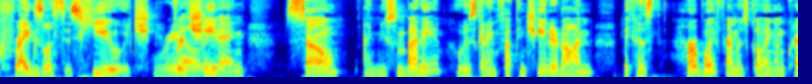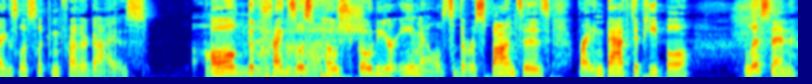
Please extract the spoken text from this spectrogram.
Craigslist is huge for cheating. So I knew somebody who was getting fucking cheated on because her boyfriend was going on Craigslist looking for other guys. Oh all the Oh Craigslist gosh. posts go to your emails, to the responses, writing back to people. Listen,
